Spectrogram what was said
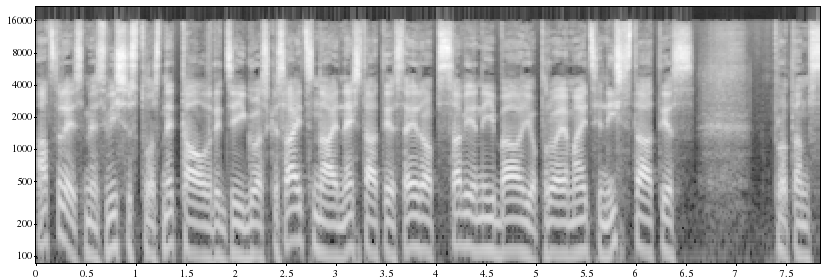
Atcerēsimies visus tos netālredzīgos, kas aicināja nestāties Eiropas Savienībā, joprojām aicina izstāties. Protams,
